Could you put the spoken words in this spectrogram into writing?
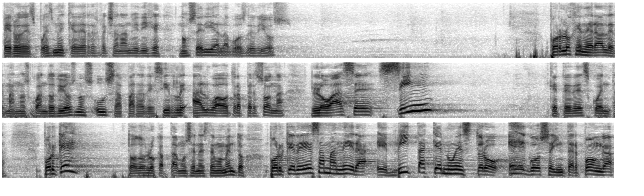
Pero después me quedé reflexionando y dije, ¿no sería la voz de Dios? Por lo general, hermanos, cuando Dios nos usa para decirle algo a otra persona, lo hace sin que te des cuenta. ¿Por qué? Todos lo captamos en este momento. Porque de esa manera evita que nuestro ego se interponga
